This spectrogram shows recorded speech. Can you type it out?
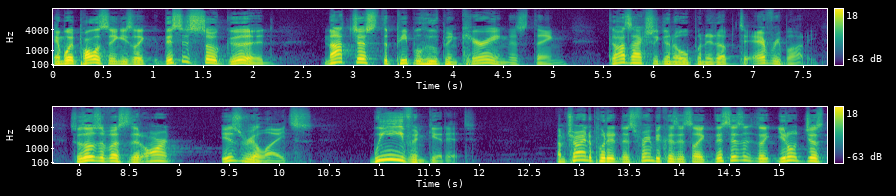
And what Paul is saying, he's like, this is so good not just the people who've been carrying this thing, God's actually going to open it up to everybody. So those of us that aren't Israelites, we even get it. I'm trying to put it in this frame because it's like this isn't like you don't just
